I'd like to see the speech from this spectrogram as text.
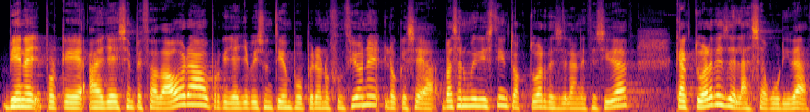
bien porque hayáis empezado ahora o porque ya llevéis un tiempo pero no funcione, lo que sea. Va a ser muy distinto actuar desde la necesidad que actuar desde la seguridad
